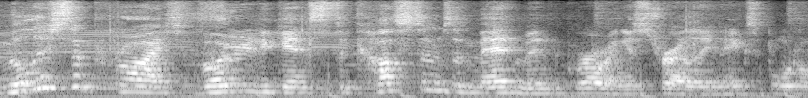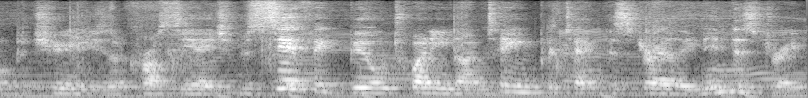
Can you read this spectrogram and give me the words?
Melissa Price voted against the Customs Amendment Growing Australian Export Opportunities Across the Asia Pacific Bill 2019 Protect Australian Industry.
